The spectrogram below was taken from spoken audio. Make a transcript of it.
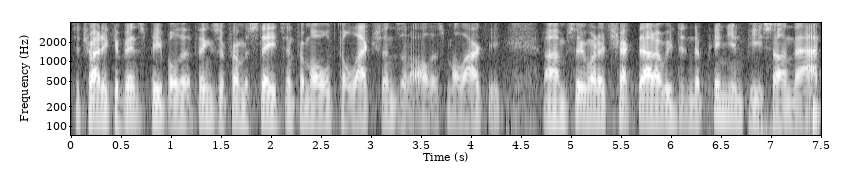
to try to convince people that things are from estates and from old collections and all this malarkey. Um, so you want to check that out. We did an opinion piece on that.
